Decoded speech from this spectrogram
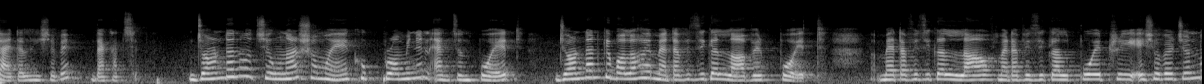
টাইটেল হিসেবে দেখাচ্ছে। জর্ডান হচ্ছে ওনার সময়ে খুব প্রমিনেন্ট একজন পোয়েট জর্ডানকে বলা হয় ম্যাটাফিজিক্যাল লাভের poet metaphysical love metaphysical poetry এসবের জন্য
